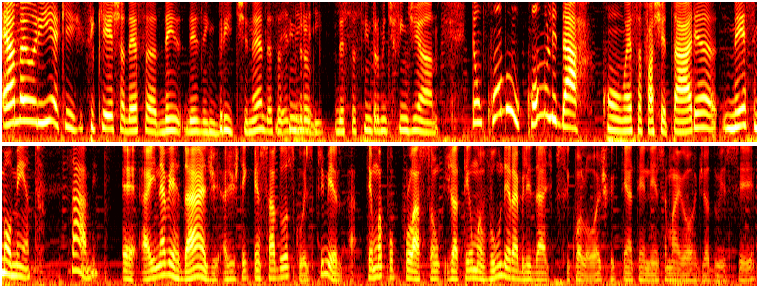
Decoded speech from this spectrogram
é a maioria que se queixa dessa de desembrite, né? Dessa síndrome, Desembrite. dessa síndrome de fim de ano. Então, como, como lidar com essa faixa etária nesse momento, sabe? É, aí na verdade a gente tem que pensar duas coisas. Primeiro, a- tem uma população que já tem uma vulnerabilidade psicológica, que tem a tendência maior de adoecer,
